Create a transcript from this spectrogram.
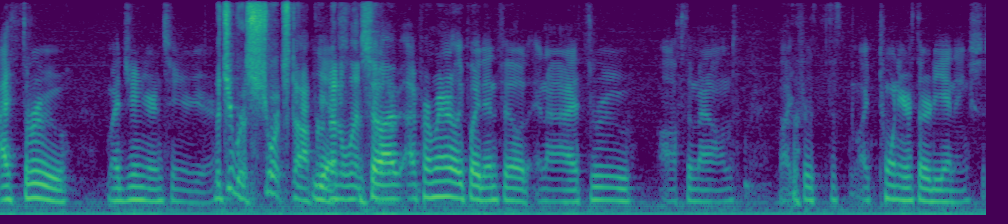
I threw my junior and senior year. But you were a shortstop or Yes. middle infield. So I, I primarily played infield and I threw off the mound, like for th- like 20 or 30 innings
